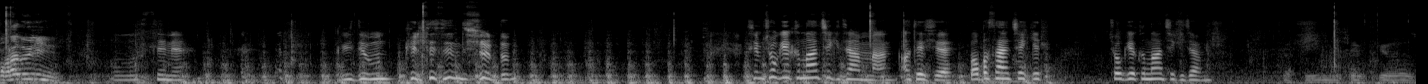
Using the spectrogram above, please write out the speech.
Bana böyle inir. Allah seni. Videomun kalitesini düşürdün. Şimdi çok yakından çekeceğim ben ateşi. Baba sen çekil. Çok yakından çekeceğim. Çekiyoruz,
